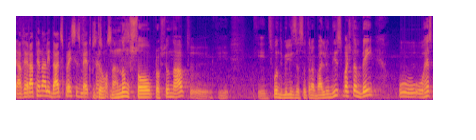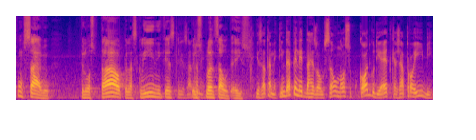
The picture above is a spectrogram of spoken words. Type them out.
é haverá penalidades para esses médicos então, responsáveis. Não só o profissional que, que, disponibiliza seu trabalho nisso, mas também o, o responsável pelo hospital, pelas clínicas, Exatamente. pelos planos de saúde, é isso? Exatamente. Independente da resolução, o nosso código de ética já proíbe,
